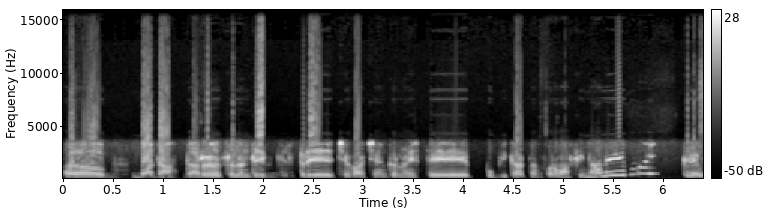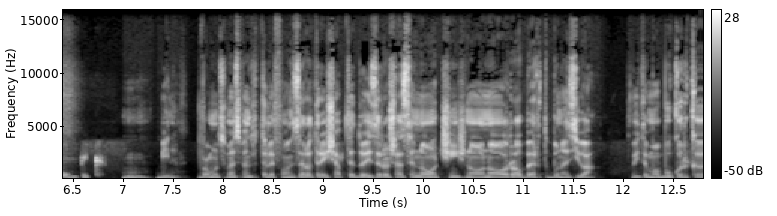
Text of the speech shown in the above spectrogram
Uh, ba da, dar uh, să-l întreb despre ceva ce încă nu este publicat în forma finală e mai greu un pic. Bine. Vă mulțumesc pentru telefon. 0372069599. Robert, bună ziua! Uite, mă bucur că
